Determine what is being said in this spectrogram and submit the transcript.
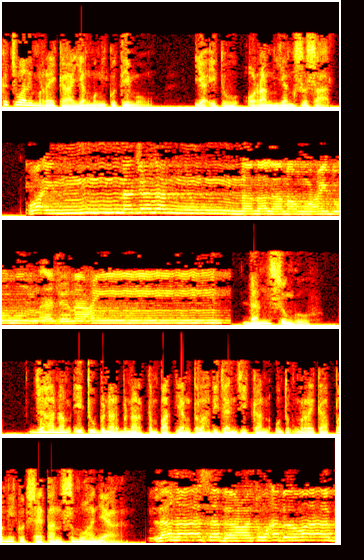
kecuali mereka yang mengikutimu, yaitu orang yang sesat. وإن جهنم لموعدهم أجمعين Dan sungguh, jahanam itu benar-benar tempat yang telah dijanjikan untuk mereka pengikut setan semuanya. لها سبعة أبواب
